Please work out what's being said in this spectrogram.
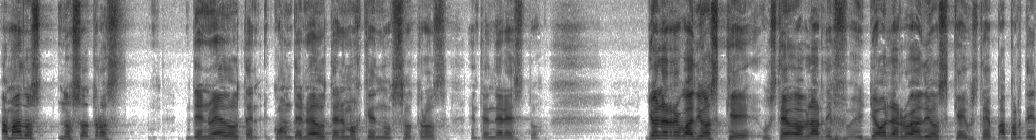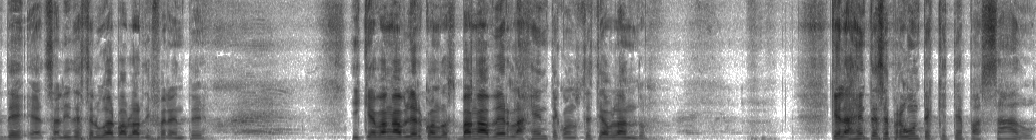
Amados, nosotros de nuevo, con de nuevo tenemos que nosotros entender esto. Yo le ruego a Dios que usted va a hablar, yo le ruego a Dios que usted a partir de eh, salir de este lugar va a hablar diferente. Y que van a hablar cuando van a ver la gente cuando usted esté hablando. Que la gente se pregunte, ¿qué te ha pasado?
